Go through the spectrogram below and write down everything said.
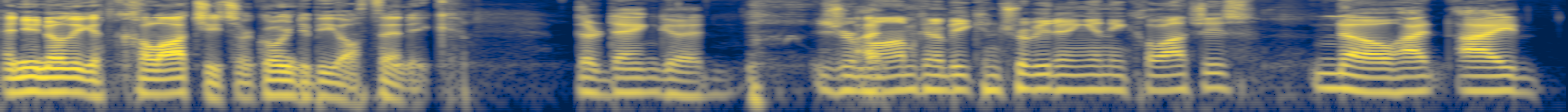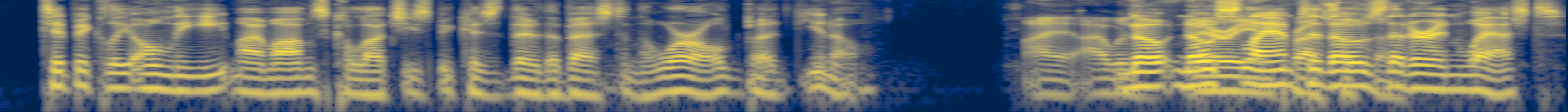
And you know the kolaches are going to be authentic. They're dang good. Is your mom going to be contributing any kolaches? No, I I typically only eat my mom's kolaches because they're the best in the world. But you know, I, I was no no very slam to those them. that are in West.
